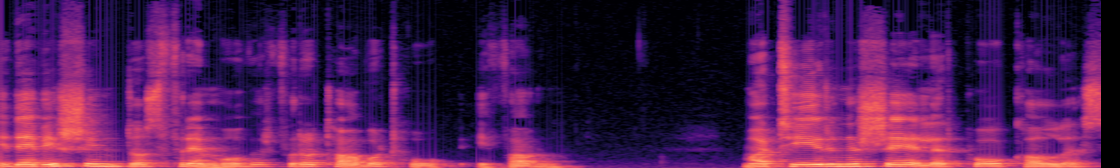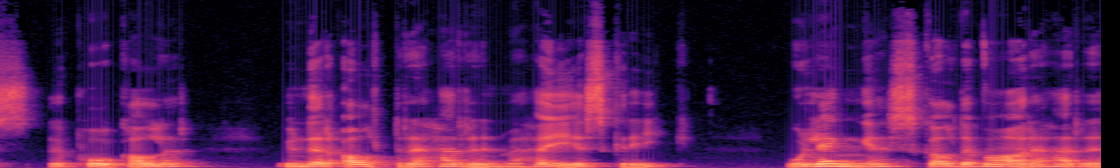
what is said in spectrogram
idet vi skyndte oss fremover for å ta vårt håp i favn. Martyrenes sjeler påkaller under alteret Herren med høye skrik. Hvor lenge skal det vare, Herre,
